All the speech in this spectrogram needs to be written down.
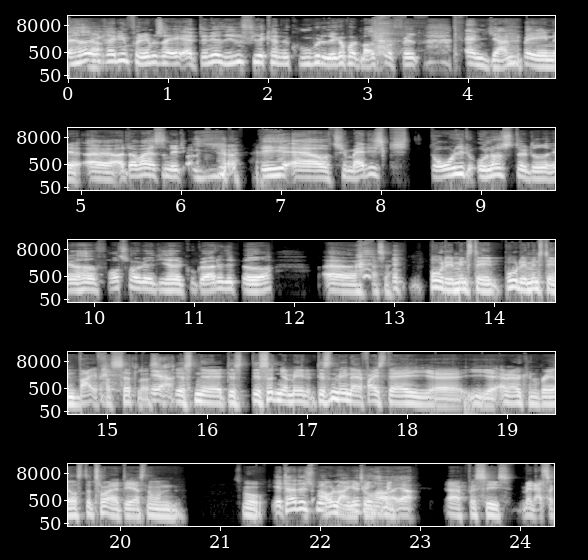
jeg havde ja. ikke rigtig en fornemmelse af, at den her lille firkantede kube, der ligger på et meget stort felt, er en jernbane. Øh, og der var jeg sådan lidt, i, det er jo tematisk dårligt understøttet. Jeg havde foretrukket, at de havde kunne gøre det lidt bedre. Uh, altså, brug det mindste, brug det mindste en vej for Settlers. Ja. Det, er sådan, øh, det, det, er sådan, jeg mener, det er sådan, mener jeg faktisk, det er i, uh, i American Rails. Der tror jeg, at det er sådan nogle små ja, der er det små aflange pinde, du ting, har, men- ja. Ja, præcis. Men altså,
